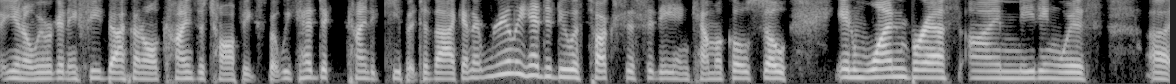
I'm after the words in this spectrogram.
you know we were getting feedback on all kinds of topics, but we had to kind of keep it to that, and it really had to do with toxicity and chemicals. So in one breath, I'm meeting with uh,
